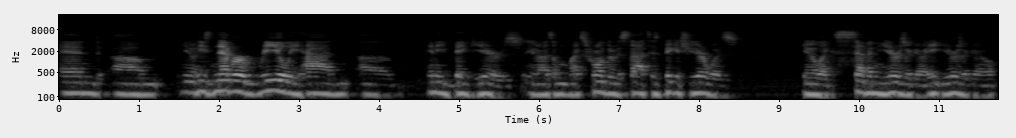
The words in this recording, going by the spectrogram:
and um, you know, he's never really had uh, any big years. You know, as I'm like scrolling through his stats, his biggest year was, you know, like seven years ago, eight years ago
